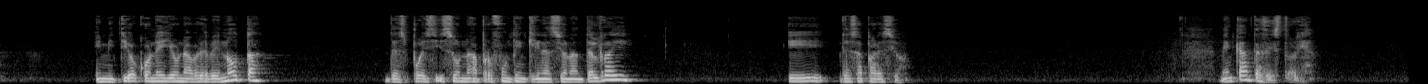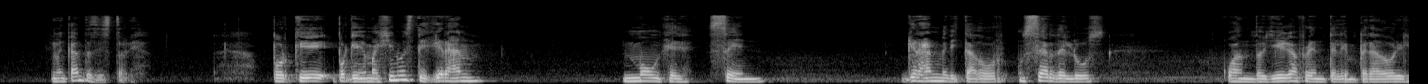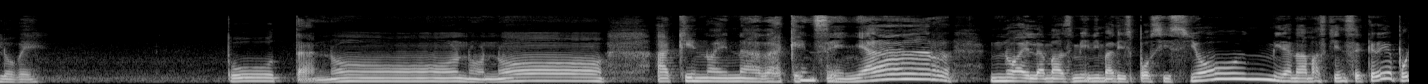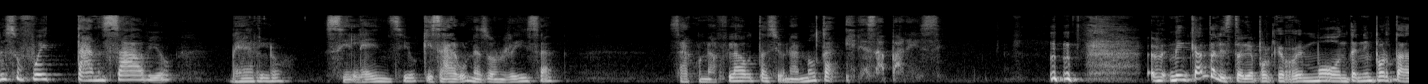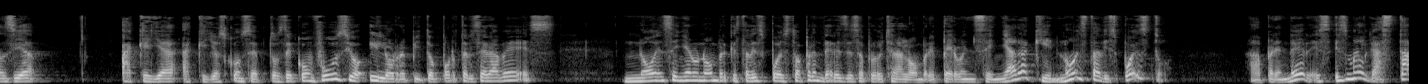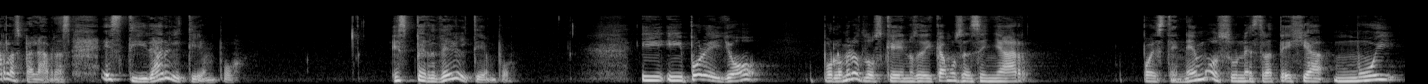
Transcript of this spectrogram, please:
emitió con ella una breve nota, después hizo una profunda inclinación ante el rey y desapareció. Me encanta esa historia. Me encanta esa historia. Porque, porque me imagino este gran monje zen, gran meditador, un ser de luz, cuando llega frente al emperador y lo ve. Puta, no, no, no. Aquí no hay nada que enseñar. No hay la más mínima disposición. Mira nada más quién se cree. Por eso fue tan sabio verlo. Silencio, quizá alguna sonrisa. Saca una flauta, hace una nota y desaparece. Me encanta la historia porque remonta en importancia aquella, aquellos conceptos de Confucio y lo repito por tercera vez. No enseñar a un hombre que está dispuesto a aprender es desaprovechar al hombre, pero enseñar a quien no está dispuesto a aprender es, es malgastar las palabras, es tirar el tiempo, es perder el tiempo. Y, y por ello, por lo menos los que nos dedicamos a enseñar, pues tenemos una estrategia muy,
